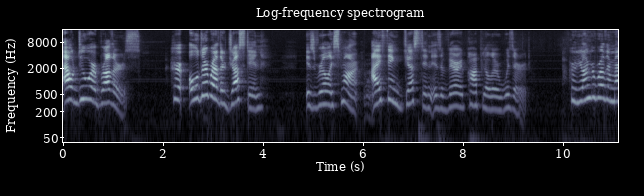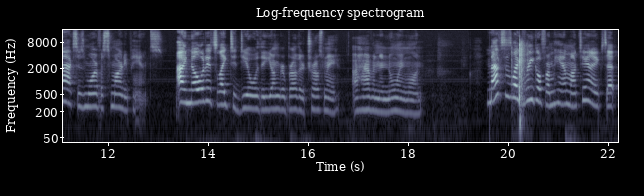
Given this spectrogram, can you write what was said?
outdo her brothers. Her older brother, Justin, is really smart. I think Justin is a very popular wizard. Her younger brother, Max, is more of a smarty pants. I know what it's like to deal with a younger brother, trust me. I have an annoying one. Max is like Rico from Hannah Montana, except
